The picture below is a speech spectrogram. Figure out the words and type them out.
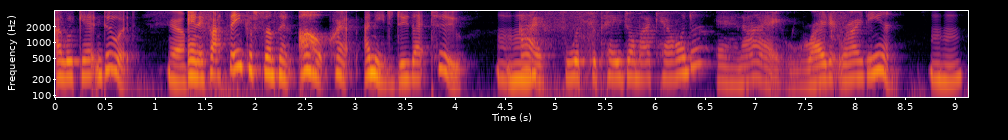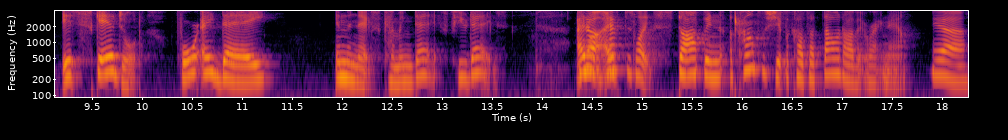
I look at it and do it. Yeah. And if I think of something, oh crap, I need to do that too. I flip the page on my calendar and I write it right in. Mm-hmm. It's scheduled for a day in the next coming day, few days. I You don't I- have to like stop and accomplish it because I thought of it right now. Yeah.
